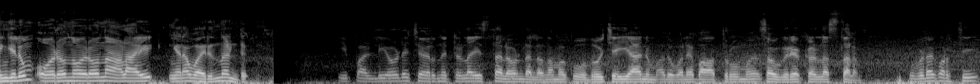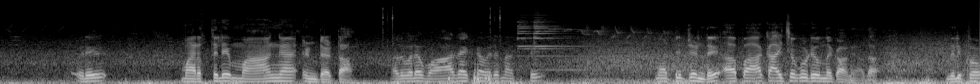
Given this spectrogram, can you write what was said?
എങ്കിലും ഓരോന്നോരോന്നാളായി ഇങ്ങനെ വരുന്നുണ്ട്. ഈ പള്ളിയോട് ചേർന്നിട്ടുള്ള ഈ സ്ഥലം ഉണ്ടല്ലോ നമുക്ക് ഉതു ചെയ്യാനും അതുപോലെ ബാത്റൂം സൗകര്യമൊക്കെ ഉള്ള സ്ഥലം. ഇവിടെ കുറച്ച് ഒരു മരത്തിൽ മാങ്ങ ഉണ്ട് കേട്ടോ. അതുപോലെ വാഴയൊക്കെ അവർ നട്ട് നട്ടിട്ടുണ്ട്. അപ്പോൾ ആ കാഴ്ച കൂടി ഒന്ന് കാണുക. അതാ. ഇതിലിപ്പോൾ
